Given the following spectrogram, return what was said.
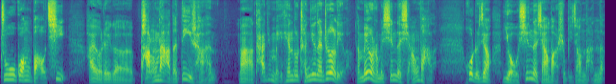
珠光宝气，还有这个庞大的地产啊，他就每天都沉浸在这里了，他没有什么新的想法了，或者叫有新的想法是比较难的。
